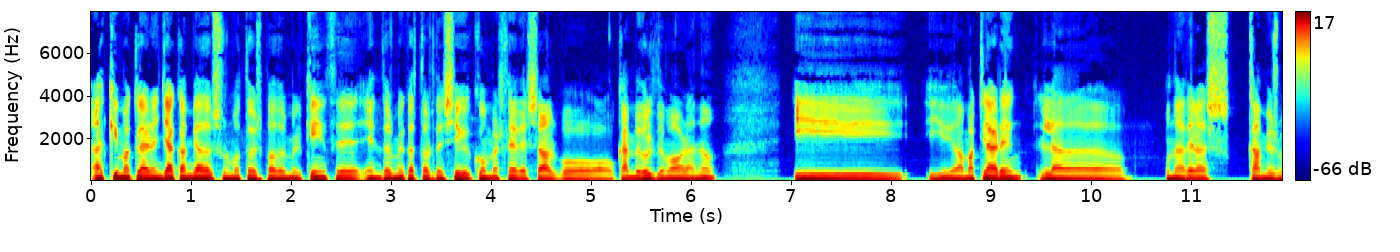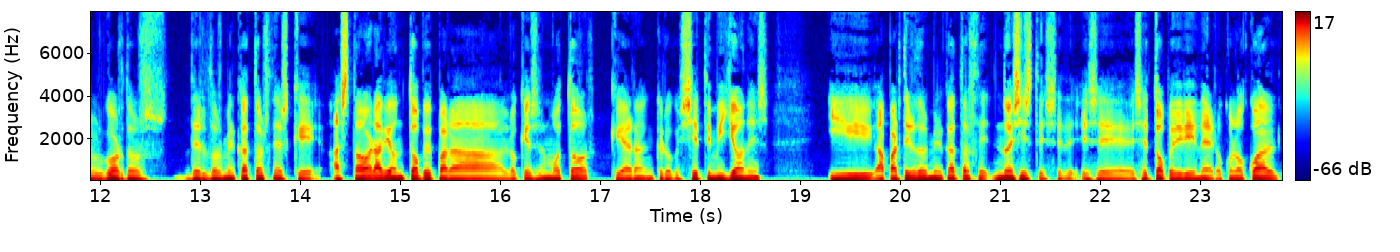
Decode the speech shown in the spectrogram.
Aquí McLaren ya ha cambiado sus motores para 2015. En 2014 sigue con Mercedes, salvo cambio de última hora, ¿no? Y, y a McLaren, la, una de los cambios gordos del 2014 es que hasta ahora había un tope para lo que es el motor, que eran creo que 7 millones, y a partir de 2014 no existe ese, ese, ese tope de dinero, con lo cual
